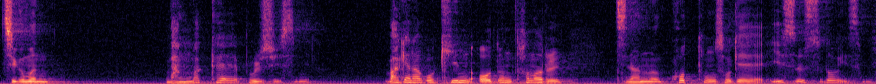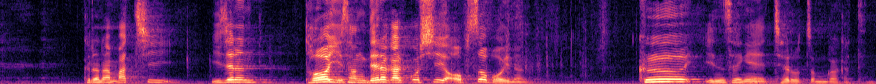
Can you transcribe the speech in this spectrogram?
지금은 막막해 보일 수 있습니다. 막연하고 긴 어두운 터널을 지나는 고통 속에 있을 수도 있습니다. 그러나 마치 이제는 더 이상 내려갈 곳이 없어 보이는 그 인생의 제로점과 같은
